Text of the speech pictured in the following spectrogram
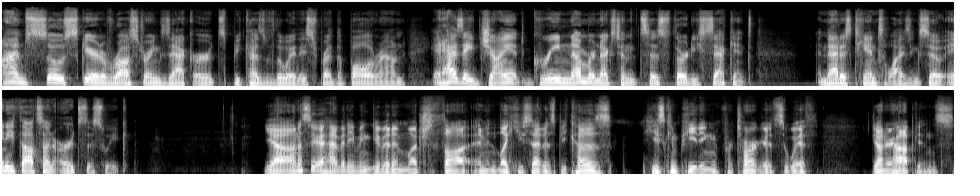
I'm so scared of rostering Zach Ertz because of the way they spread the ball around. It has a giant green number next to him that says 32nd, and that is tantalizing. So, any thoughts on Ertz this week? Yeah, honestly, I haven't even given him much thought. And like you said, it's because he's competing for targets with DeAndre Hopkins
